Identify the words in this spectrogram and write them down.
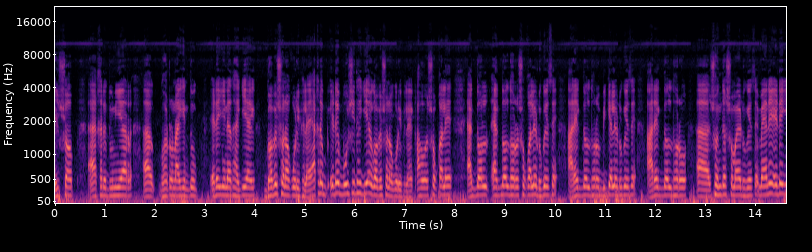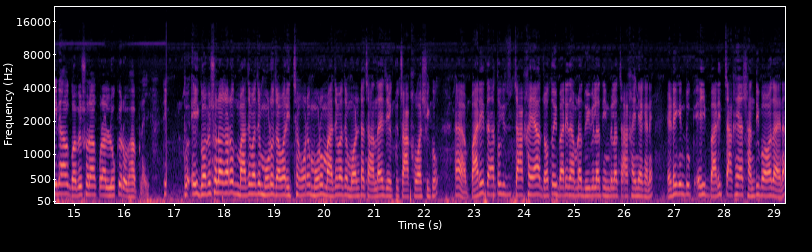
এইসব এখানে দুনিয়ার ঘটনা কিন্তু এটা কিনা থাকিয়া গবেষণা করি ফেলায় এখানে এটা বসে থাকিয়া গবেষণা করি ফেলায় কাহো সকালে একদল একদল ধরো সকালে ঢুকেছে, আরেক দল ধরো বিকেলে ঢুকেছে, আরেক দল ধরো সন্ধ্যার সময় ঢুকেছে। মানে এটা কিনা গবেষণা করার লোকের অভাব নাই। ঠিক তো এই গবেষণাগারত মাঝে মাঝে মোড়ো যাওয়ার ইচ্ছা করে মোড়ো মাঝে মাঝে মনটা চান্দায় যে একটু চা খাওয়া শিখো। হ্যাঁ বাড়িতে এত কিছু চা খাইয়া যতই বাড়িতে আমরা দুই বেলা, তিন বেলা চা খাই না এখানে এটা কিন্তু এই বাড়ির চা খাইয়া শান্তি পাওয়া যায় না।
